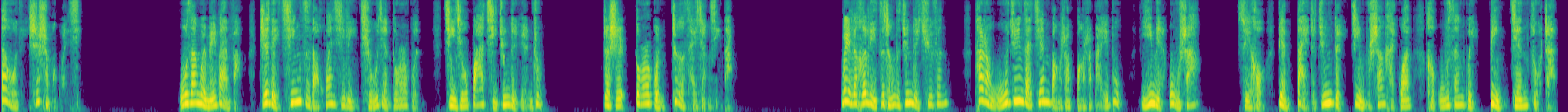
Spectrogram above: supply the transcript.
到底是什么关系。吴三桂没办法，只得亲自到欢喜岭求见多尔衮，请求八旗军队援助。这时，多尔衮这才相信他。为了和李自成的军队区分，他让吴军在肩膀上绑上白布，以免误杀。随后便带着军队进入山海关，和吴三桂并肩作战。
